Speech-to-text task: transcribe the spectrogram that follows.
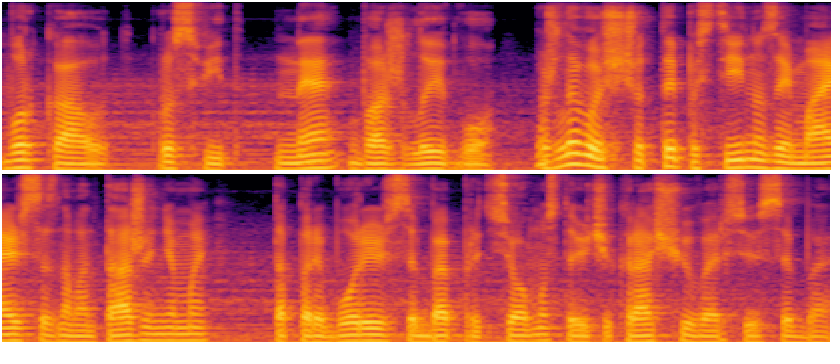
воркаут, кросфіт не важливо. Важливо, що ти постійно займаєшся з навантаженнями та переборюєш себе при цьому, стаючи кращою версією себе.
